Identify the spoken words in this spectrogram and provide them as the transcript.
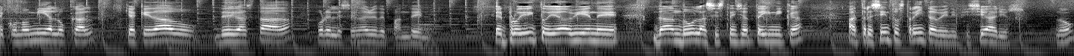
economía local que ha quedado desgastada por el escenario de pandemia. El proyecto ya viene dando la asistencia técnica a 330 beneficiarios, ¿no?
